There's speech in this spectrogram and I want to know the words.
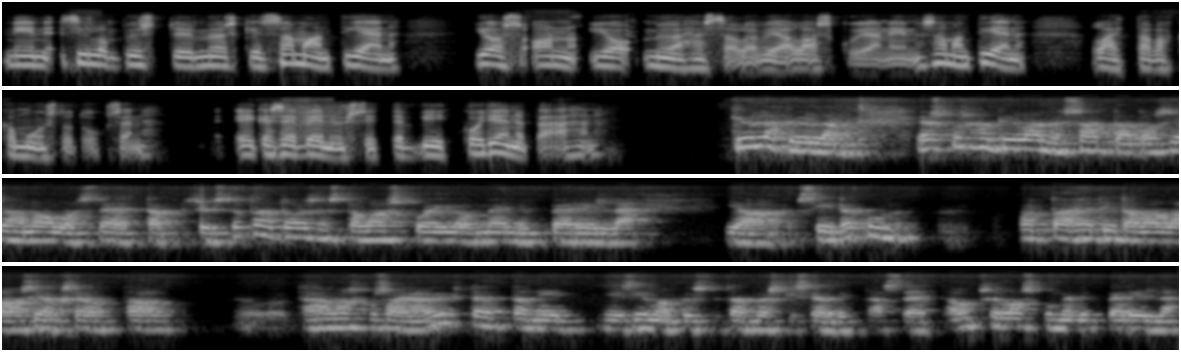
niin silloin pystyy myöskin saman tien jos on jo myöhässä olevia laskuja, niin saman tien laittaa vaikka muistutuksen, eikä se veny sitten viikkojen päähän. Kyllä, kyllä. Joskushan tilanne saattaa tosiaan olla se, että syystä tai toisesta lasku ei ole mennyt perille, ja siitä kun ottaa heti tavallaan asiaksi ottaa tähän laskusaajan yhteyttä, niin, niin silloin pystytään myöskin selvittämään se, että onko se lasku mennyt perille,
